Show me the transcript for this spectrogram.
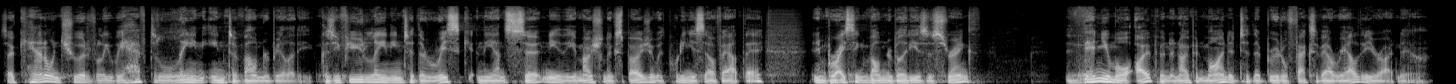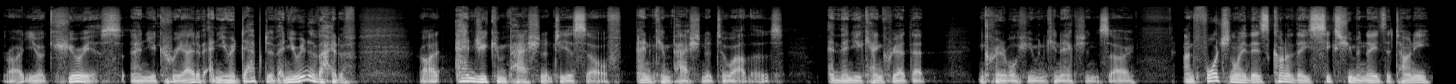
So counterintuitively, we have to lean into vulnerability because if you lean into the risk and the uncertainty and the emotional exposure with putting yourself out there, and embracing vulnerability as a strength, then you're more open and open minded to the brutal facts of our reality right now, right? You're curious and you're creative and you're adaptive and you're innovative, right? And you're compassionate to yourself and compassionate to others and then you can create that incredible human connection. So, unfortunately, there's kind of these six human needs that Tony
